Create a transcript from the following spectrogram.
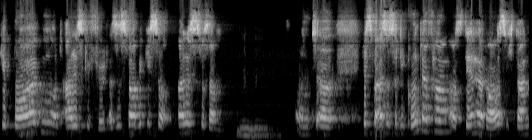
geborgen und alles gefüllt. Also es war wirklich so alles zusammen. Mhm. Und äh, das war also so die Grunderfahrung, aus der heraus ich dann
